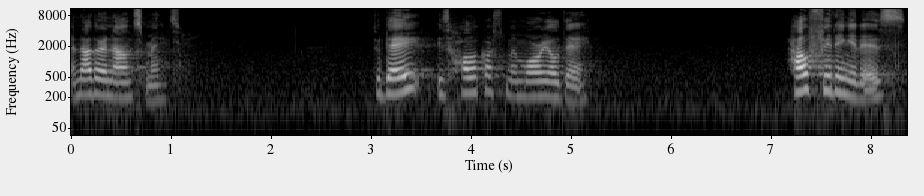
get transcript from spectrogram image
Another announcement. Today is Holocaust Memorial Day. How fitting it is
